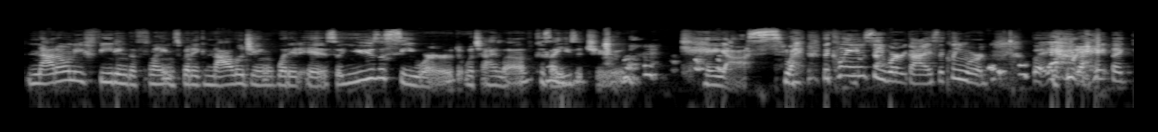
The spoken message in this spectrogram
not only feeding the flames, but acknowledging what it is. So you use a C word, which I love because I mm. use it too. chaos, like the clean C word, guys, the clean word. But right, like,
